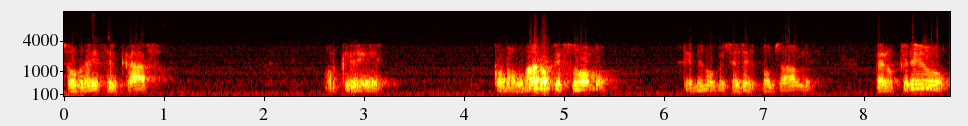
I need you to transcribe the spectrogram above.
sobre ese caso. Porque como humanos que somos, tenemos que ser responsables, pero creo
